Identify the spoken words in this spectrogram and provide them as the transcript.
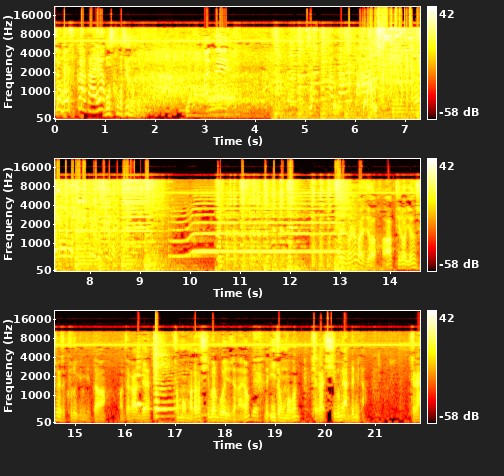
저 모스크바 가요? 모스크바 지금 갑니다. 안 돼. 자, 감사합니다. 자, 이번에는 말이죠. 앞뒤로 연속해서 그룹입니다. 어, 제가 이제 종목마다 시범을 보여주잖아요. 네. 근데 이 종목은 제가 시범이 안 됩니다. 제가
